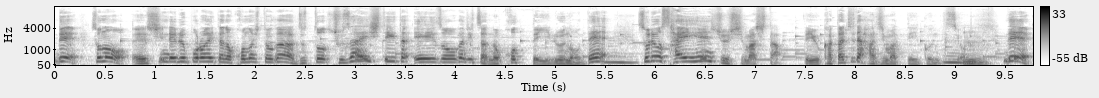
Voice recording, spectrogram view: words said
でその、えー心霊ルポライターのこの人がずっと取材していた映像が実は残っているので、それを再編集しましたっていう形で始まっていくんですよ、で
